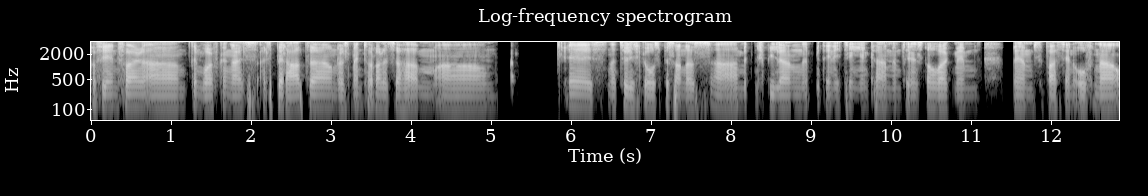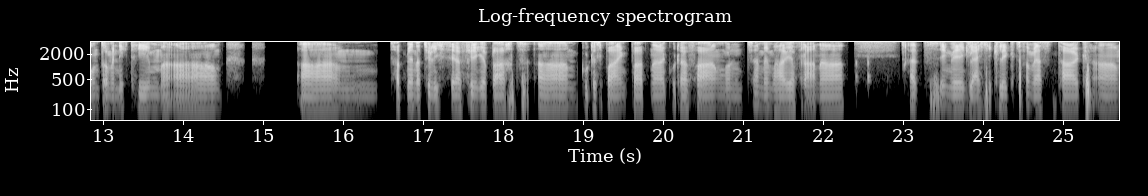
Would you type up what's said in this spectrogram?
auf jeden Fall. Äh, den Wolfgang als, als Berater und als Mentorrolle zu haben, äh, ist natürlich groß, besonders äh, mit den Spielern, mit denen ich trainieren kann, mit dem Dennis Nowak, mit, mit dem Sebastian Ofner und Dominik Thiem. Ähm, ähm, hat mir natürlich sehr viel gebracht. Ähm, gute Sparringpartner, gute Erfahrung und äh, mit dem Javier Frana hat irgendwie gleich geklickt vom ersten Tag. Ähm,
